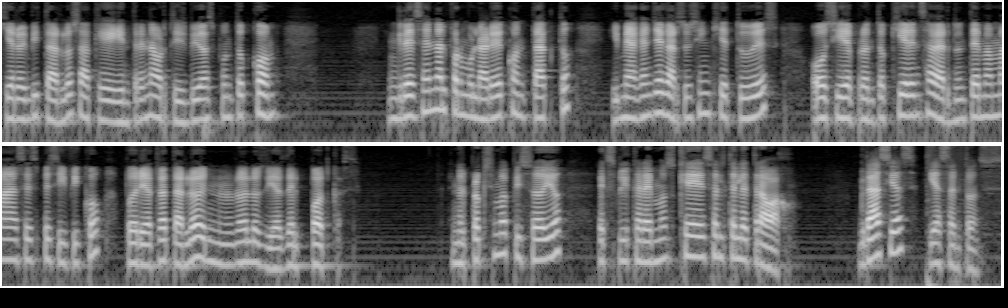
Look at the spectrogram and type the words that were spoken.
quiero invitarlos a que entren a ortizvivas.com, ingresen al formulario de contacto y me hagan llegar sus inquietudes o si de pronto quieren saber de un tema más específico, podría tratarlo en uno de los días del podcast. En el próximo episodio explicaremos qué es el teletrabajo. Gracias y hasta entonces.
